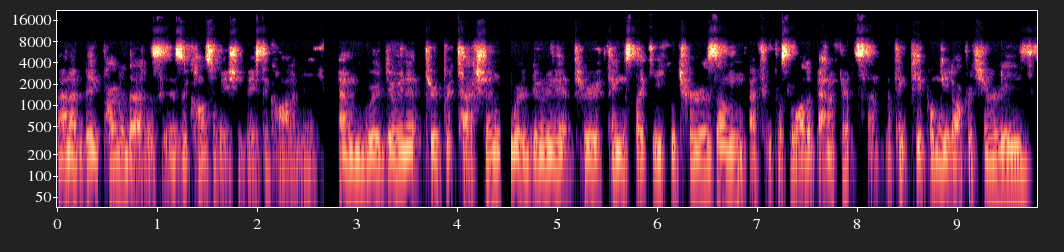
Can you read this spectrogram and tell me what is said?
And a big part of that is, is a conservation based economy. And we're doing it through protection. We're doing it through things like ecotourism. I think there's a lot of benefits and I think people need opportunities.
